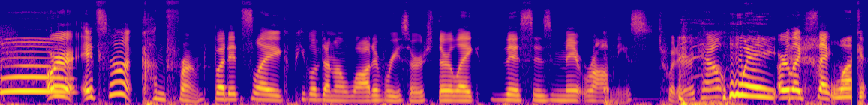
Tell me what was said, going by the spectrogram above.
Uh. Or it's not confirmed, but it's like people have done a lot of research. They're like, this is Mitt Romney's Twitter account. Wait. or like say, What?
